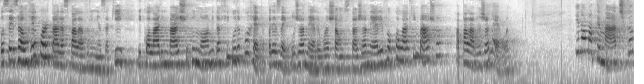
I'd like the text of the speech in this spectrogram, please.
Vocês vão recortar as palavrinhas aqui e colar embaixo do nome da figura correta. Por exemplo, janela, eu vou achar onde está janela e vou colar aqui embaixo a palavra janela. E na matemática,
